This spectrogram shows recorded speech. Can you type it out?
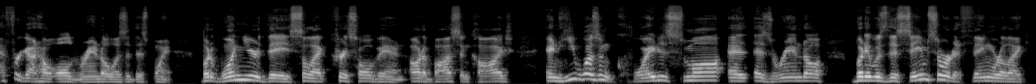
I forgot how old Randle was at this point, but one year they select Chris Hovan out of Boston College, and he wasn't quite as small as, as Randle, but it was the same sort of thing where like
